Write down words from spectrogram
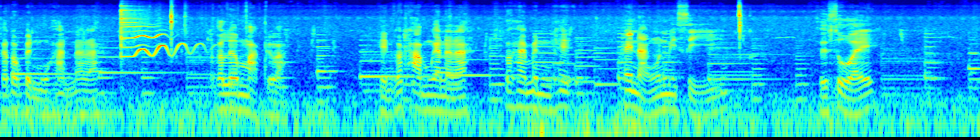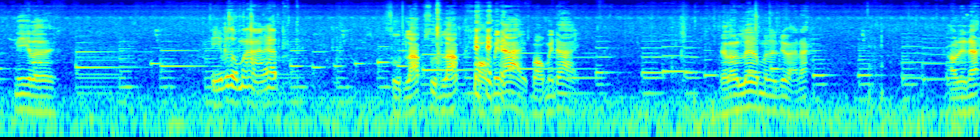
ก็ต้องเป็นหมูหันนะนะ แล้วก็เริ่มหมักดีกว่า เห็นเขาทำกันนะนะ ก็ให้มันให้ให้หนังมันมีสี สวยๆ นี่เลย สีผสมอาหารนะครับ สูตรลับสูตรลับ บอกไม่ได้ บอกไม่ได้ เดี๋ยวเราเริ่มมันเลยดีกว่านะ เอาเลยนะ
